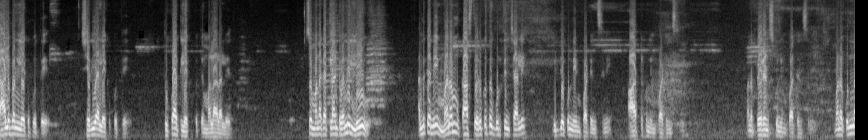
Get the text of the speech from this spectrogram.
తాలిబన్ లేకపోతే షరియా లేకపోతే తుపాకీ లేకపోతే మలాల లేదు. సో మనకు అట్లాంటివన్నీ లేవు. అందుకని మనం కాస్త ఎరుకతో గుర్తించాలి. విద్యకున్న ఇంపార్టెన్స్ని ఆర్ట్కున్న ఇంపార్టెన్స్ని మన పేరెంట్స్కున్న ఇంపార్టెన్స్ని మనకున్న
